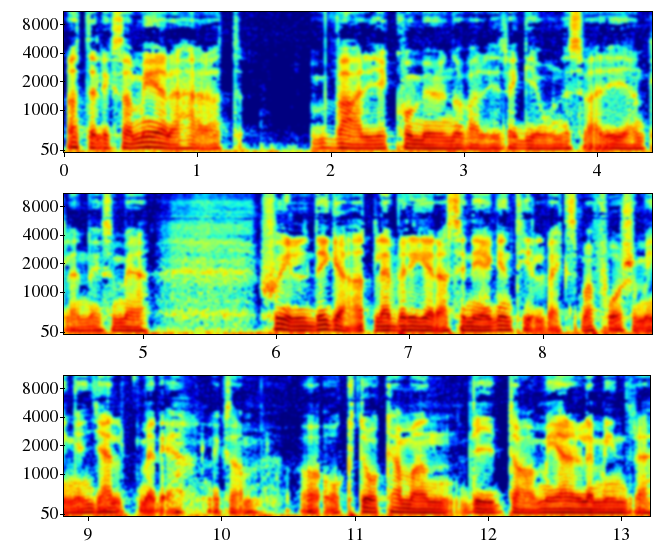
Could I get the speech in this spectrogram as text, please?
Att det liksom är det här att varje kommun och varje region i Sverige egentligen liksom är skyldiga att leverera sin egen tillväxt. Man får som ingen hjälp med det. Liksom. Och, och då kan man vidta mer eller mindre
